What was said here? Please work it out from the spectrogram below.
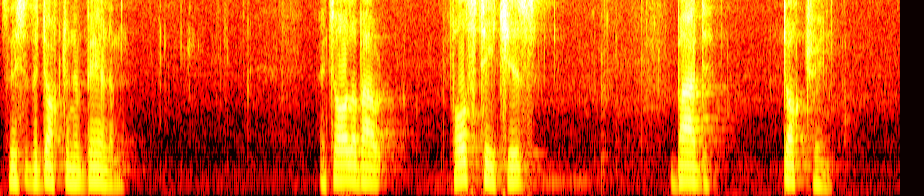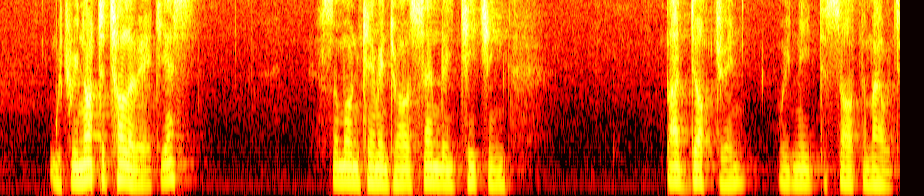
So, this is the doctrine of Balaam. It's all about false teachers, bad doctrine, which we're not to tolerate, yes? Someone came into our assembly teaching bad doctrine, we need to sort them out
